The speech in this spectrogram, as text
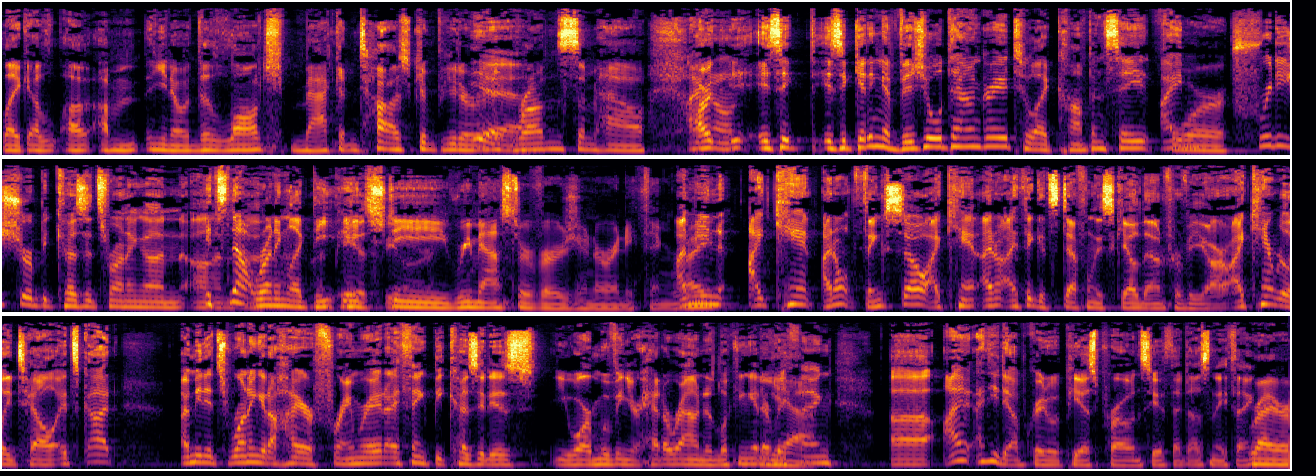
like a, a, a you know the launch Macintosh computer, and Yeah. it runs somehow. Are, is it is it getting a visual downgrade to like compensate for? I'm pretty sure because it's running on. on it's not uh, running like the. HD remaster version or anything, right? I mean, I can't. I don't think so. I can't. I don't. I think it's definitely scaled down for VR. I can't really tell. It's got. I mean, it's running at a higher frame rate. I think because it is. You are moving your head around and looking at everything. Uh, I, I need to upgrade to a PS Pro and see if that does anything. Right, right,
